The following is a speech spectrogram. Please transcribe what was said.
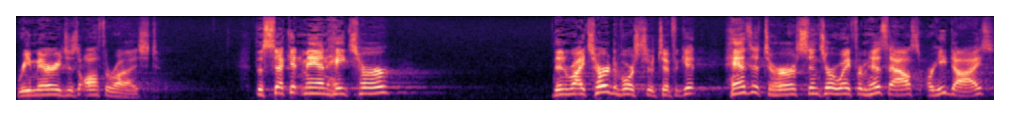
remarriage is authorized. The second man hates her, then writes her divorce certificate, hands it to her, sends her away from his house, or he dies.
